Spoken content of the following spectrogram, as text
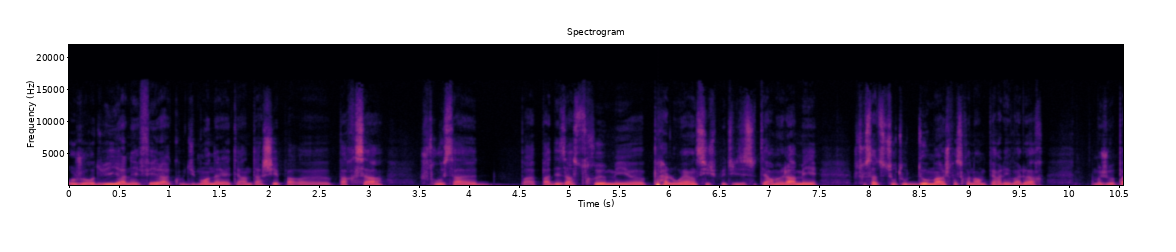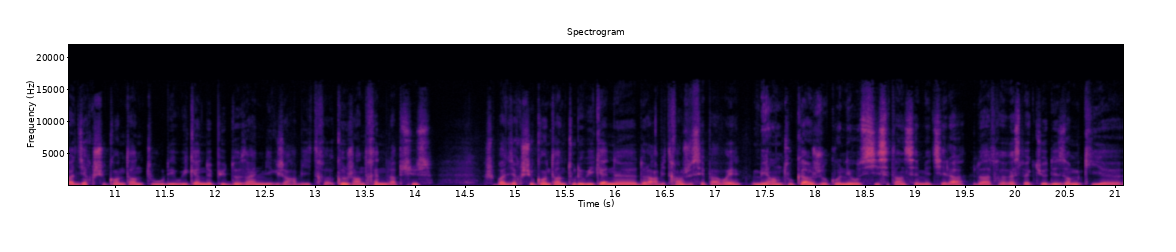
aujourd'hui, en effet, la Coupe du Monde elle a été entachée par, par ça. Je trouve ça pas, désastreux, mais pas loin, si je peux utiliser ce terme-là. Mais je trouve ça surtout dommage parce qu'on en perd les valeurs. Moi, je ne veux pas dire que je suis content tous les week-ends depuis deux ans et demi que j'arbitre, que j'entraîne, lapsus. Je ne veux pas dire que je suis content tous les week-ends euh, de l'arbitrage, c'est pas vrai. Mais en tout cas, je connais aussi cet ancien métier-là. Je dois être respectueux des hommes qui. Euh,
